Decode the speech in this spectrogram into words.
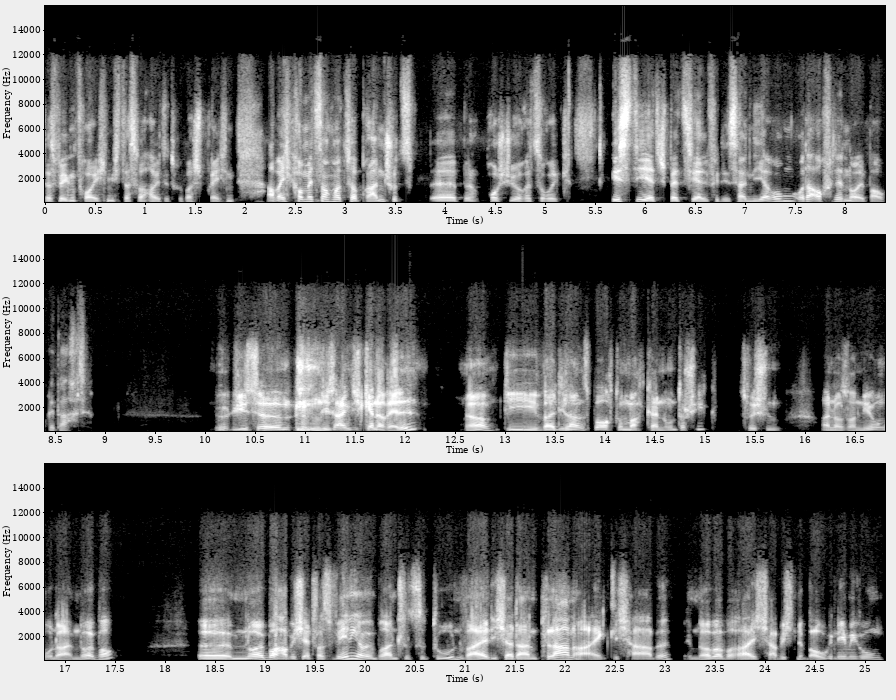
deswegen freue ich mich, dass wir heute drüber sprechen. Aber ich komme jetzt nochmal zur Brandschutzbroschüre zurück. Ist die jetzt speziell für die Sanierung oder auch für den Neubau gedacht? Die ist, äh, die ist eigentlich generell, ja, die, weil die Landesbeordnung macht keinen Unterschied zwischen einer Sanierung oder einem Neubau. Äh, Im Neubau habe ich etwas weniger mit Brandschutz zu tun, weil ich ja da einen Planer eigentlich habe. Im Neubaubereich habe ich eine Baugenehmigung.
